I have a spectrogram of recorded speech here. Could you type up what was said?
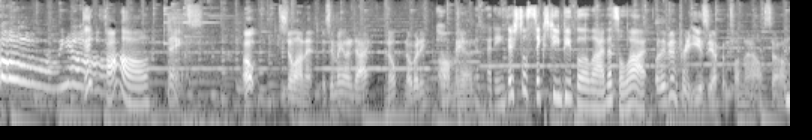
Oh, yeah. Good call. Thanks. Oh, still on it. Is anybody gonna die? Nope. Nobody. Oh man. Nobody. There's still 16 people alive. That's a lot. Well, they've been pretty easy up until now. So.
